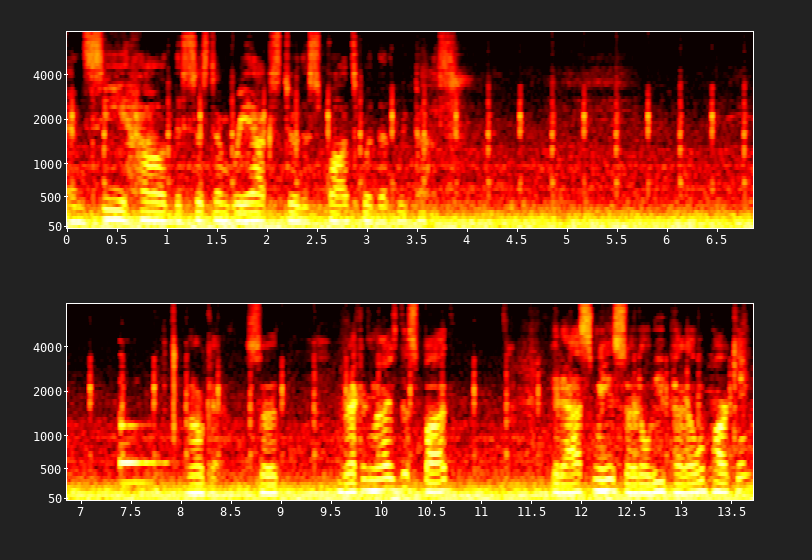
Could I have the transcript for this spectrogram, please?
and see how the system reacts to the spots with that we pass. Okay, so recognize the spot it asks me, so it'll be parallel parking.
